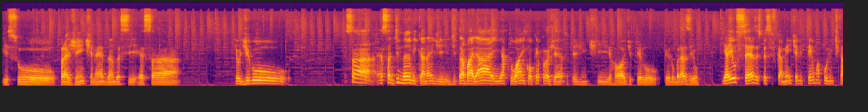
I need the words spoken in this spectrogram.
isso para gente, né, dando esse, essa, que eu digo, essa, essa dinâmica né, de, de trabalhar e atuar em qualquer projeto que a gente rode pelo, pelo Brasil. E aí o César, especificamente, ele tem uma política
